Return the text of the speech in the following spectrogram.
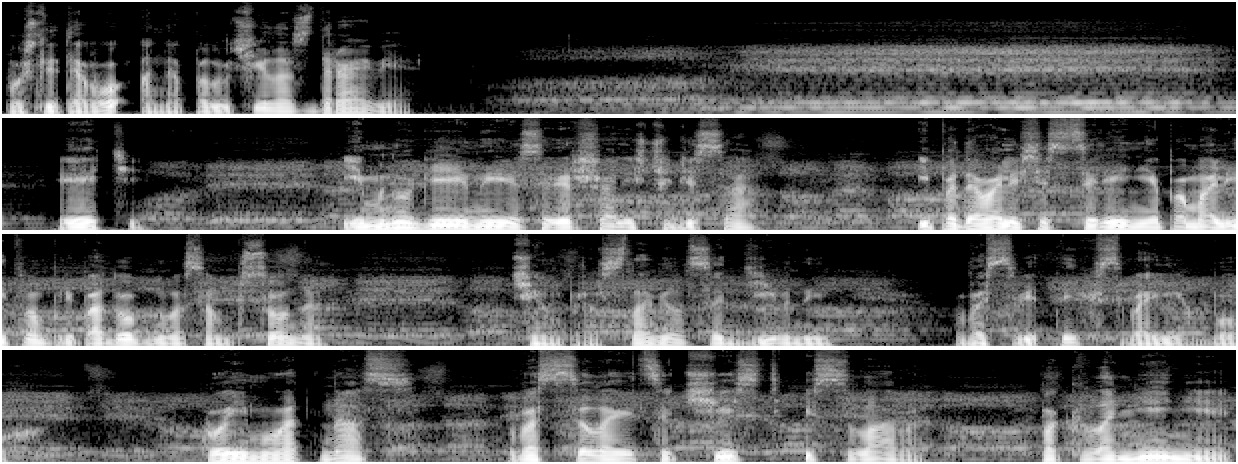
После того она получила здравие. Эти и многие иные совершались чудеса и подавались исцеления по молитвам преподобного Сампсона, чем прославился дивный во святых своих Бог, коему от нас воссылается честь и слава, поклонение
